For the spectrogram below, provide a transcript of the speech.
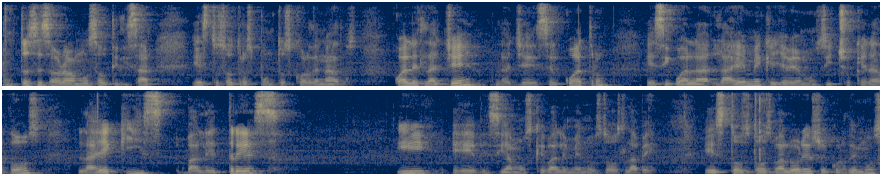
Entonces ahora vamos a utilizar estos otros puntos coordenados. ¿Cuál es la y? La y es el 4, es igual a la m que ya habíamos dicho que era 2 la x vale 3 y eh, decíamos que vale menos 2 la b. Estos dos valores, recordemos,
